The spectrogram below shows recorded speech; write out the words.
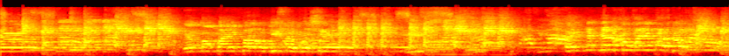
Deus. Eu comparei para o bico com você. Eu não comparei para o Deus.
